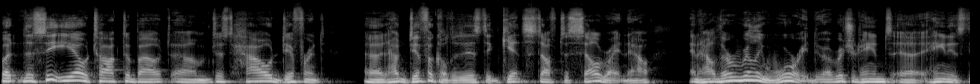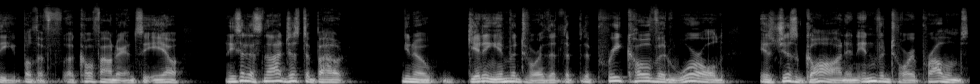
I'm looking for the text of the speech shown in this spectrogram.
But the CEO talked about um, just how different, uh, how difficult it is to get stuff to sell right now, and how they're really worried. Uh, Richard Haynes, uh, Hayne is the both a co-founder and CEO, and he said it's not just about you know getting inventory. That the, the pre-COVID world is just gone, and inventory problems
